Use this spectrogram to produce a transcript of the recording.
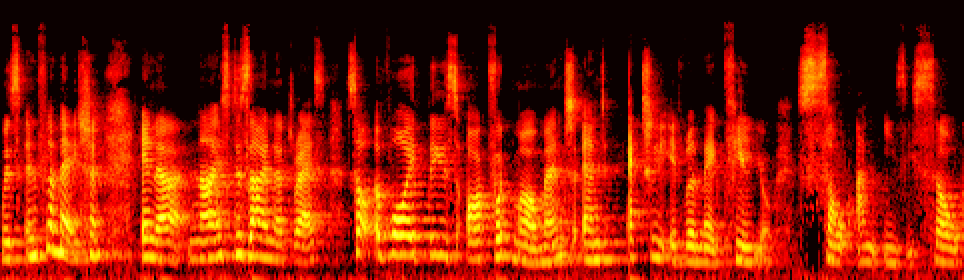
with inflammation in a nice designer dress. So avoid these awkward moments, and actually, it will make feel you so uneasy, so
